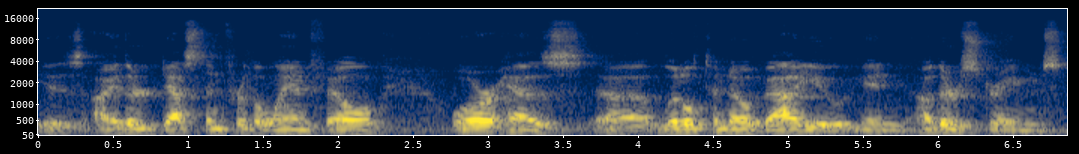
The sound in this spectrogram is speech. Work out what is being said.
is either destined for the landfill or has uh, little to no value in other streams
